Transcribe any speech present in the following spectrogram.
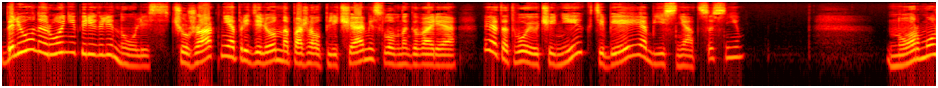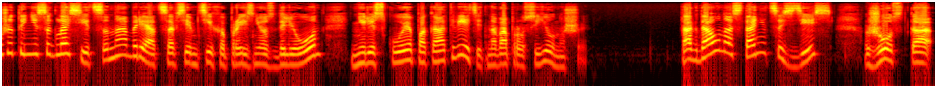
Делеон и Рони переглянулись. Чужак неопределенно пожал плечами, словно говоря, «Это твой ученик, тебе и объясняться с ним». «Нор может и не согласиться на обряд», — совсем тихо произнес Делеон, не рискуя пока ответить на вопрос юноши. «Тогда он останется здесь», — жестко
